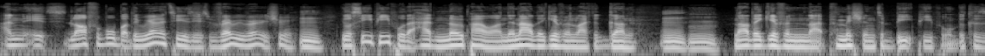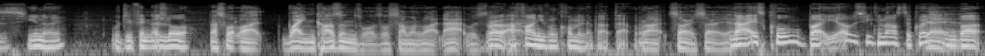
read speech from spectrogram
and it's laughable, but the reality is it's very very true. Mm. You'll see people that had no power and then now they're given like a gun. Mm. Now they're given like permission to beat people because you know What do you think the that's law. That's what like Wayne Couzens was, or someone like that was. Bro, that, I can't even comment about that one. Right. Sorry. Sorry. Yeah. Nah, it's cool, but you, obviously you can ask the question. yeah. But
